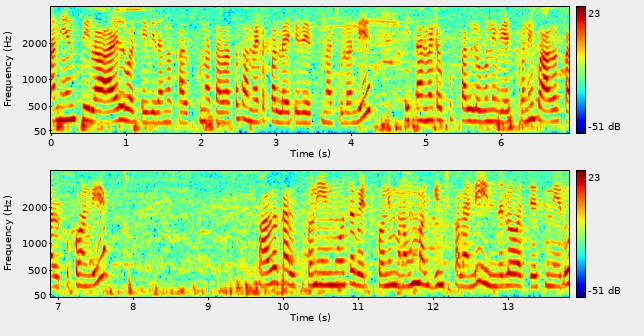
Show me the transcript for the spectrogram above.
ఆనియన్స్కి ఇలా ఆయిల్ పట్టే విధంగా కలుపుకున్న తర్వాత టమాటా పళ్ళు అయితే వేస్తున్నా చూడండి. ఈ టమాటా పళ్ళుని వేసుకొని బాగా కలుపుకోండి. బాగా కలుపుకొని మూత పెట్టుకొని మనం మగ్గించుకోవాలండి. ఇందులో వచ్చేసి మీరు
